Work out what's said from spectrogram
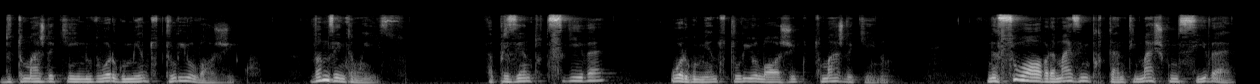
de Tomás de Aquino do argumento teleológico. Vamos então a isso. Apresento de seguida o argumento teleológico de Tomás de Aquino. Na sua obra mais importante e mais conhecida,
